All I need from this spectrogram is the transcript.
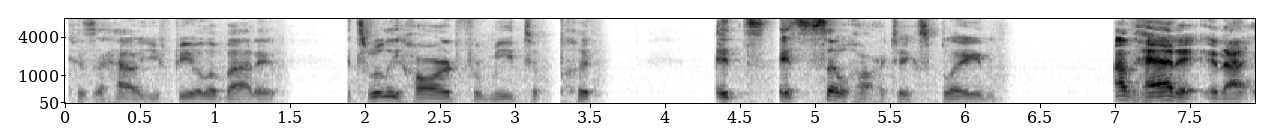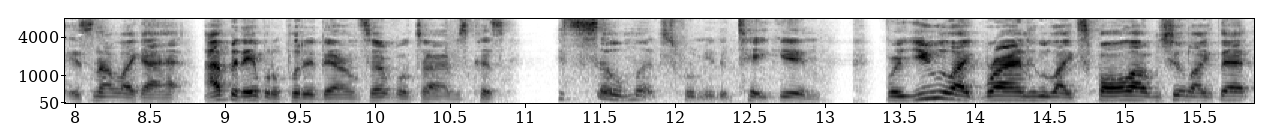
because of how you feel about it. It's really hard for me to put. It's it's so hard to explain. I've had it, and I. It's not like I. I've been able to put it down several times because it's so much for me to take in. For you, like Brian, who likes Fallout and shit like that,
